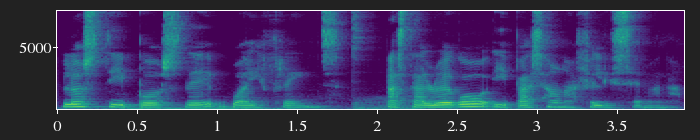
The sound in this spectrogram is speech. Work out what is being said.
Los tipos de wireframes. Hasta luego y pasa una feliz semana.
